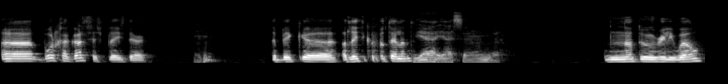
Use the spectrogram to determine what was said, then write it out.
Uh, Borja Garces plays there. Mm-hmm. The big uh, Atletico talent. Yeah, yes, I remember. Not doing really well.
